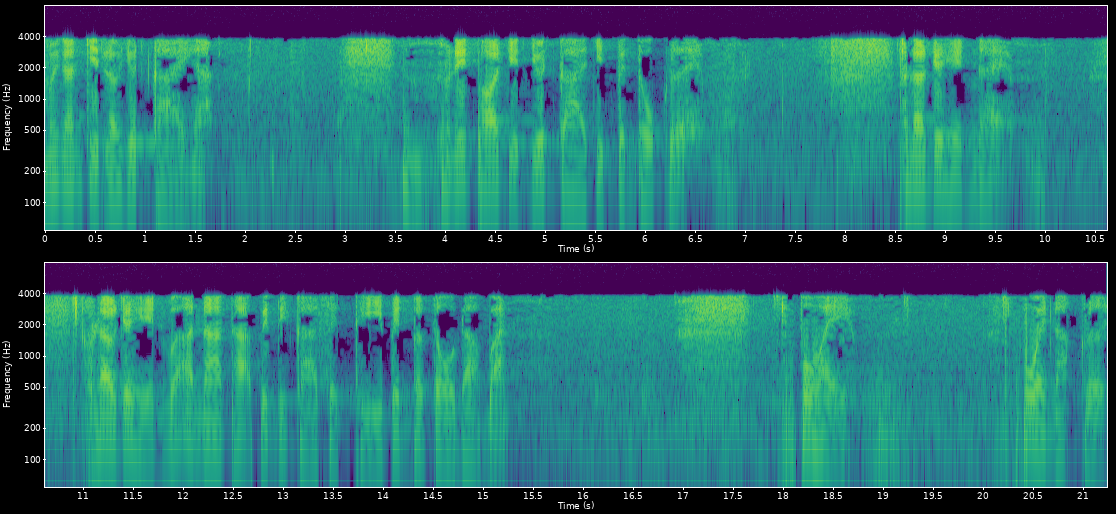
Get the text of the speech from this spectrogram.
ไม่งั้นจิตเรายึดกายไงมันนี้พอจิตยึดกายจิตเป็นทุกข์เลยเราจะเห็นไง เราจะเห็นว่าอนาถปิฎกาเศรษฐีเป็นพระโสดาบันป่วย ป่วยหนักเลย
